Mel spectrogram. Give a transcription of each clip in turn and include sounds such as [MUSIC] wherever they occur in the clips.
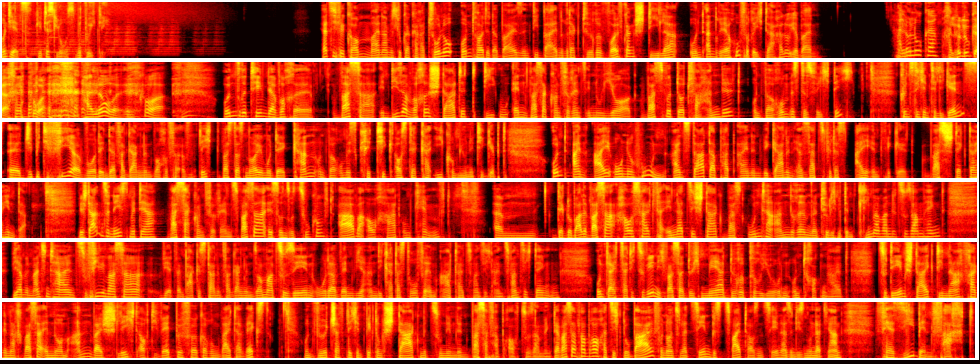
Und jetzt geht es los mit Weekly. Herzlich willkommen, mein Name ist Luca Caracciolo und heute dabei sind die beiden Redakteure Wolfgang Stieler und Andrea Huferichter. Hallo ihr beiden. Hallo Luca. Hallo Luca im Chor. [LAUGHS] Hallo im Chor. Unsere Themen der Woche. Wasser. In dieser Woche startet die UN-Wasserkonferenz in New York. Was wird dort verhandelt und warum ist das wichtig? Künstliche Intelligenz. Äh, GPT-4 wurde in der vergangenen Woche veröffentlicht, was das neue Modell kann und warum es Kritik aus der KI-Community gibt. Und ein Ei ohne Huhn. Ein Startup hat einen veganen Ersatz für das Ei entwickelt. Was steckt dahinter? Wir starten zunächst mit der Wasserkonferenz. Wasser ist unsere Zukunft, aber auch hart umkämpft. Ähm, der globale Wasserhaushalt verändert sich stark, was unter anderem natürlich mit dem Klimawandel zusammenhängt. Wir haben in manchen Teilen zu viel Wasser, wie etwa in Pakistan im vergangenen Sommer zu sehen oder wenn wir an die Katastrophe im Ahrtal 2021 denken und gleichzeitig zu wenig Wasser durch mehr Dürreperioden und Trockenheit. Zudem steigt die Nachfrage nach Wasser enorm an, weil schlicht auch die Weltbevölkerung weiter wächst und wirtschaftliche Entwicklung stark mit zunehmendem Wasserverbrauch zusammenhängt. Der Wasserverbrauch hat sich global von 1910 bis 2010, also in diesen 100 Jahren, versiebenfacht.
